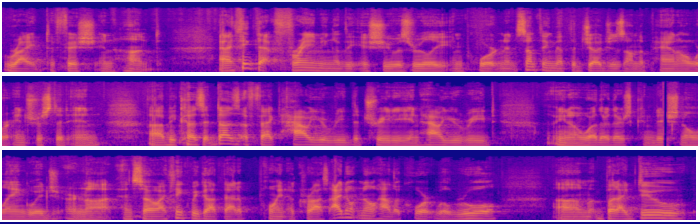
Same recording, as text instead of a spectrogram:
right to fish and hunt. And I think that framing of the issue is really important. It's something that the judges on the panel were interested in uh, because it does affect how you read the treaty and how you read, you know, whether there's conditional language or not. And so I think we got that point across. I don't know how the court will rule, um, but I do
